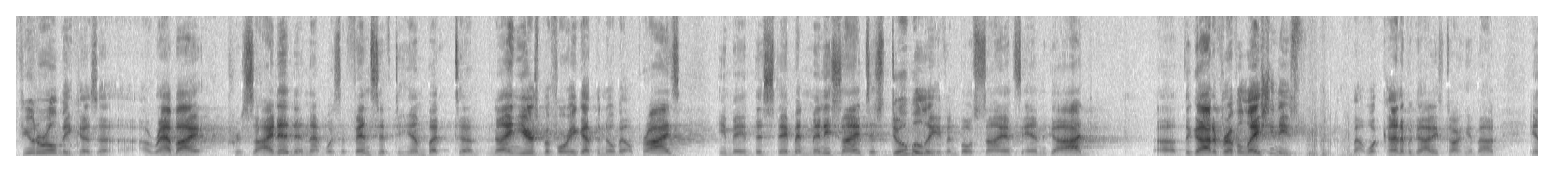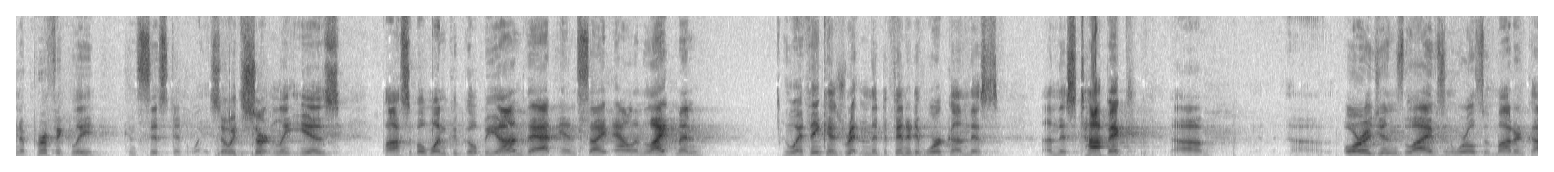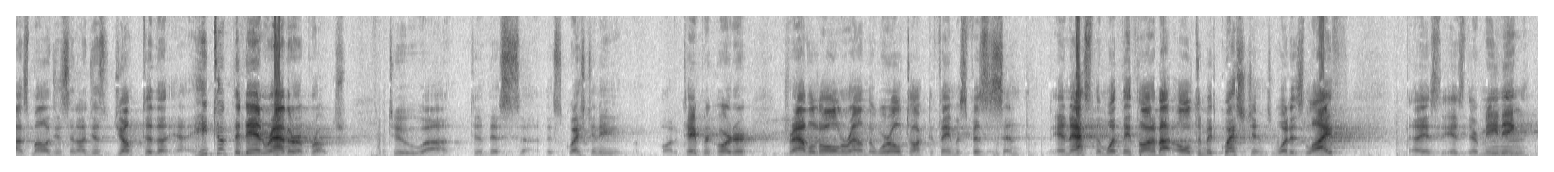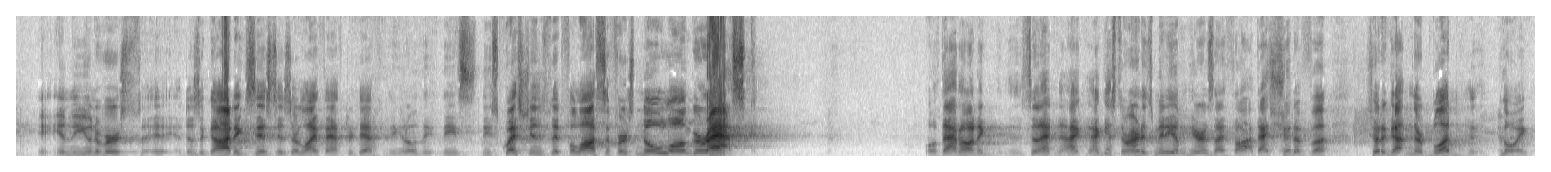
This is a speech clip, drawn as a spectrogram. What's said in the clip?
funeral because a, a, rabbi presided, and that was offensive to him. But uh, nine years before he got the Nobel Prize, he made this statement Many scientists do believe in both science and God. Uh, the God of Revelation, he's about what kind of a God he's talking about, in a perfectly consistent way. So it certainly is possible. One could go beyond that and cite Alan Lightman, who I think has written the definitive work on this, on this topic. Um, origins, lives, and worlds of modern cosmologists, and I'll just jump to the. He took the Dan Rather approach to, uh, to this, uh, this question. He bought a tape recorder, traveled all around the world, talked to famous physicists, and, and asked them what they thought about ultimate questions. What is life? Uh, is, is there meaning in the universe? Uh, does a God exist? Is there life after death? You know, the, these, these questions that philosophers no longer ask. Well, that ought to, so that, I, I, guess there aren't as many of them here as I thought. That should have, uh, should have gotten their blood going.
